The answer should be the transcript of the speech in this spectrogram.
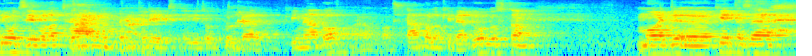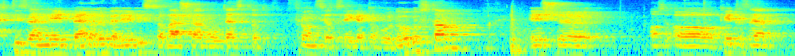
8 év alatt három öntölét indítottunk el Kínába, a stábbal, akivel dolgoztam. Majd 2014-ben a Löbelé visszavásárolta ezt a francia céget, ahol dolgoztam, és az a 2000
